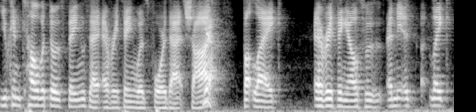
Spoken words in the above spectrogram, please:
you can tell with those things that everything was for that shot. Yeah. But like everything else was. I mean, it, like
